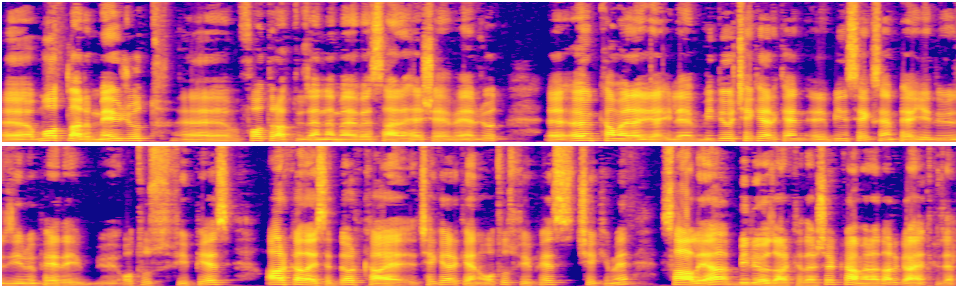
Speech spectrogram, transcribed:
E, modları mevcut. E, fotoğraf düzenleme vesaire her şey mevcut. Ön kamera ile video çekerken 1080p 720p'de 30 fps arkada ise 4K çekerken 30 fps çekimi sağlayabiliyoruz arkadaşlar. Kameralar gayet güzel.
